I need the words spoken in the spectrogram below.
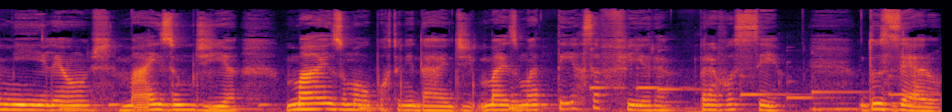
Millions! Mais um dia, mais uma oportunidade, mais uma terça-feira para você, do zero,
